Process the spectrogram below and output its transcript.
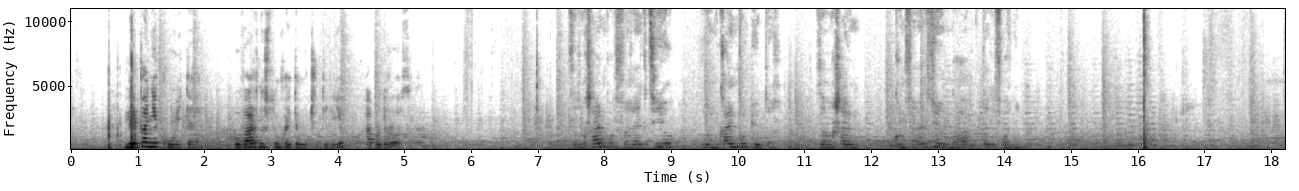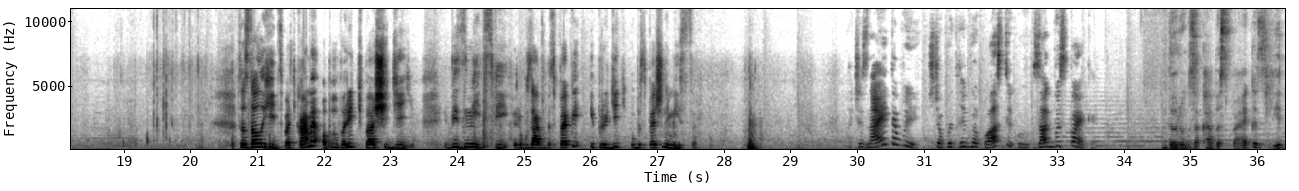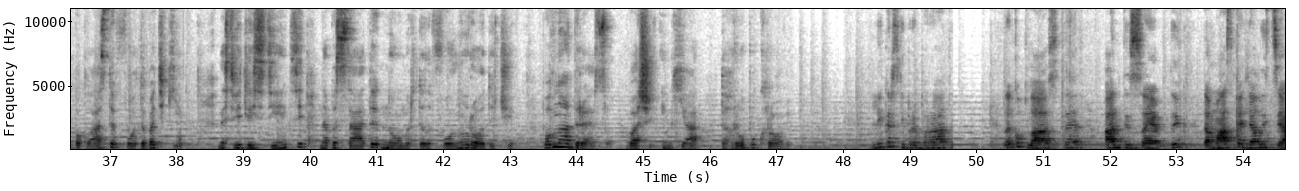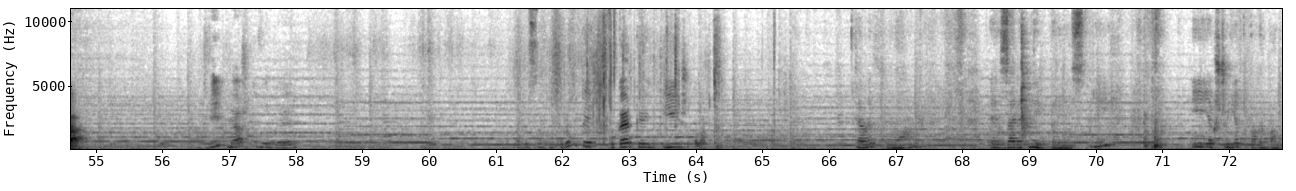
Не панікуйте, уважно слухайте учителів або дорослих. Завершаємо конференцію, вимикаємо комп'ютер. Завершаємо конференцію на телефоні. Заздалегідь з батьками обговоріть ваші дії. Візьміть свій рюкзак безпеки і пройдіть у безпечне місце. А чи знаєте ви, що потрібно класти у рюкзак безпеки? До рюкзака безпеки слід покласти фото батьків. На світлій стінці написати номер телефону родичів, повну адресу, ваше ім'я та групу крові. Лікарські препарати, лекопластир, антисептик та маска для лиця. Дві пляшки води. Фрукти, цукерки і шоколадки. телефон, е, зарядний пристрій і якщо є, то павербанк.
